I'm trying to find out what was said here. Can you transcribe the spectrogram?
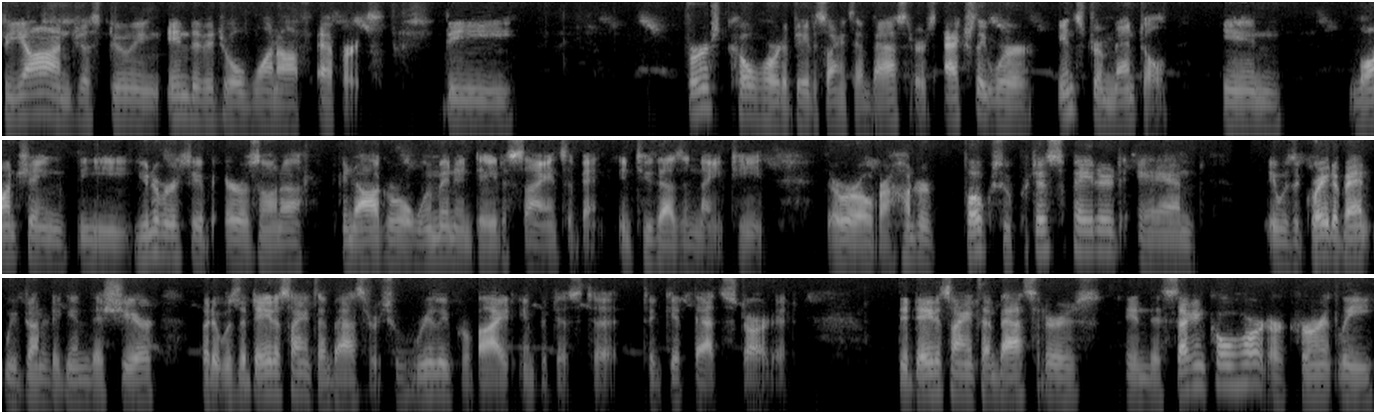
beyond just doing individual one-off efforts. The first cohort of data science ambassadors actually were instrumental in launching the University of Arizona inaugural Women in Data Science event in 2019. There were over 100 folks who participated and it was a great event. We've done it again this year, but it was the data science ambassadors who really provide impetus to, to get that started. The data science ambassadors in the second cohort are currently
